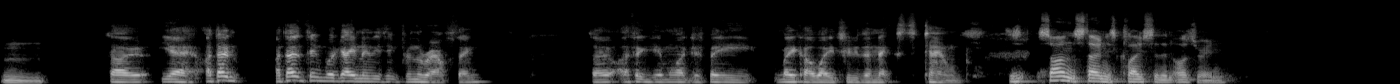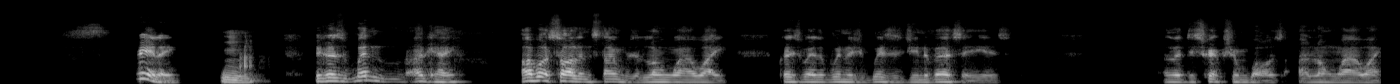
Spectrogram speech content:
Hmm. So yeah, I don't I don't think we're gaining anything from the Ralph thing. So I think it might just be make our way to the next town. Silent Stone is closer than Osserin. Really? Hmm. Because when okay, I thought Silent Stone was a long way away because where the Winners Wizards University is. And the description was a long way away.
